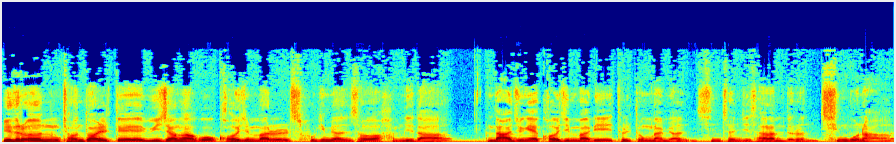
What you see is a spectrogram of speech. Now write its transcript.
이들은 전도할 때 위장하고 거짓말을 속이면서 합니다. 나중에 거짓말이 들통나면 신천지 사람들은 친구나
